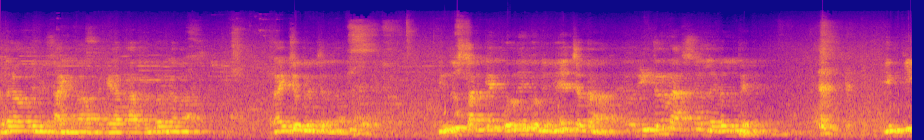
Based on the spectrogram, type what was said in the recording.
حیدرآباد میں شاہین باغ میں گیا تھا، گلبرگہ میں رائچور میں چل رہا تھا ہندوستان کے کونے کونے میں چل رہا ہے اور انٹرنیشنل لیول پہ ان کی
